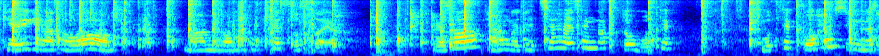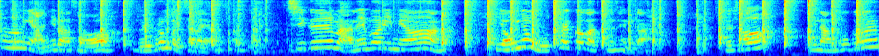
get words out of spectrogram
계획이라서 마음이 너무 급했었어요. 그래서 다른 걸 대체할 생각도 못했, 못했고 할 수 있는 상황이 아니라서 왜 그런 거 있잖아요. 지금 안 해버리면 영영 못할 것 같은 생각. 그래서 이 난국을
